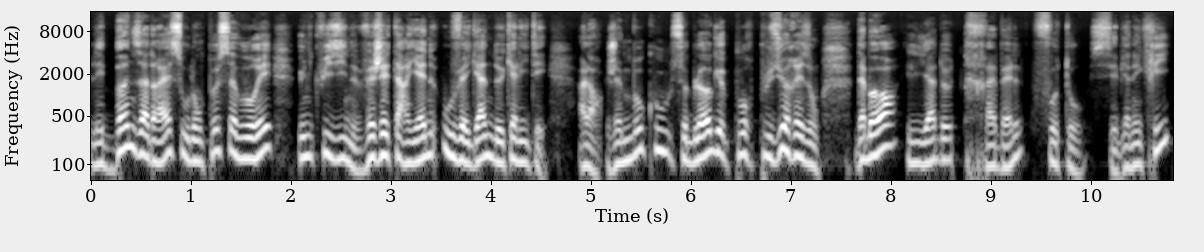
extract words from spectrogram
les bonnes adresses où l'on peut savourer une cuisine végétarienne ou végane de qualité. Alors, j'aime beaucoup ce blog pour plusieurs raisons. D'abord, il y a de très belles photos, c'est bien écrit,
